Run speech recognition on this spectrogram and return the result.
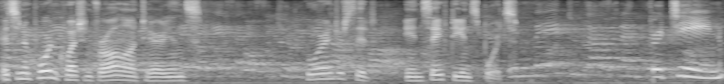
It's an important question for all Ontarians who are interested in safety in sports. 13,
